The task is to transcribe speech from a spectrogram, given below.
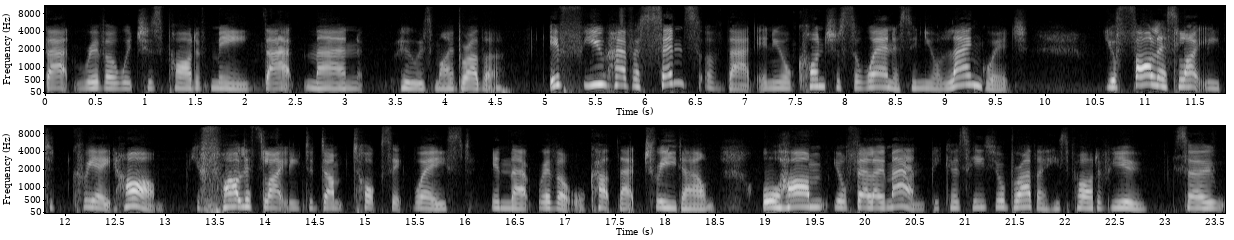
that river which is part of me, that man who is my brother if you have a sense of that in your conscious awareness, in your language, you're far less likely to create harm. You're far less likely to dump toxic waste in that river or cut that tree down or harm your fellow man because he's your brother, he's part of you. So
